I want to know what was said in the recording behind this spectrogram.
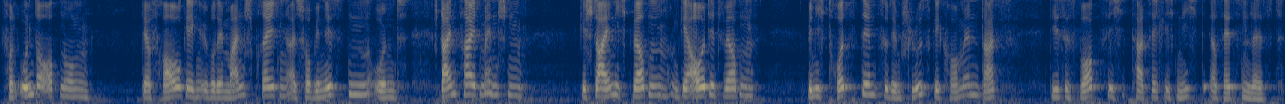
von Unterordnung der Frau gegenüber dem Mann sprechen, als Chauvinisten und Steinzeitmenschen gesteinigt werden und geoutet werden, bin ich trotzdem zu dem Schluss gekommen, dass dieses Wort sich tatsächlich nicht ersetzen lässt.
